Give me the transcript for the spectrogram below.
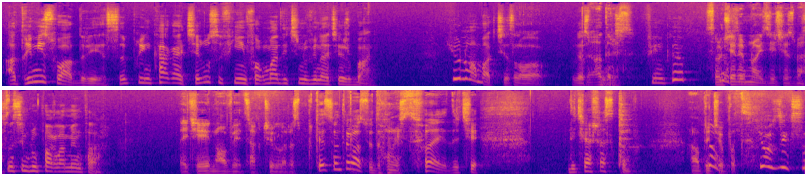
a trimis o adresă prin care a cerut să fie informat de ce nu vin acești bani. Eu nu am acces la răspuns. Adres. Fiindcă... Să-l cerem noi, ziceți Sunt simplu parlamentar. De ce nu aveți acces la răspuns? Puteți să întrebați pe domnul de ce, de ce așa scump? Am priceput. Eu zic să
